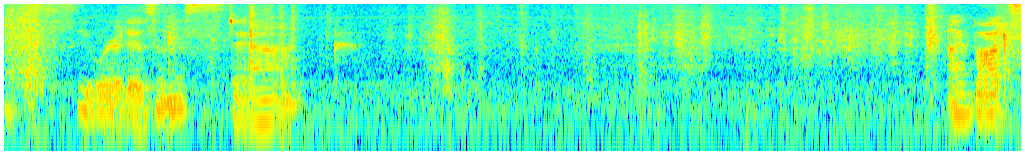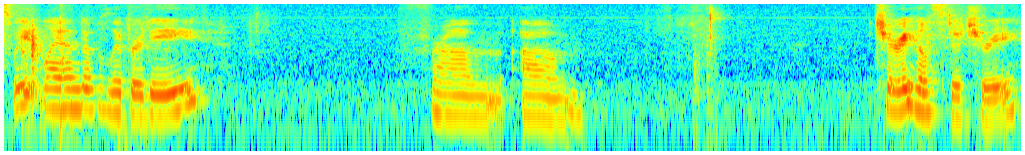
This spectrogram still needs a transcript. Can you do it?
Let's see where it is in the stack. I bought Sweet Land of Liberty from um, Cherry Hill Stitchery.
